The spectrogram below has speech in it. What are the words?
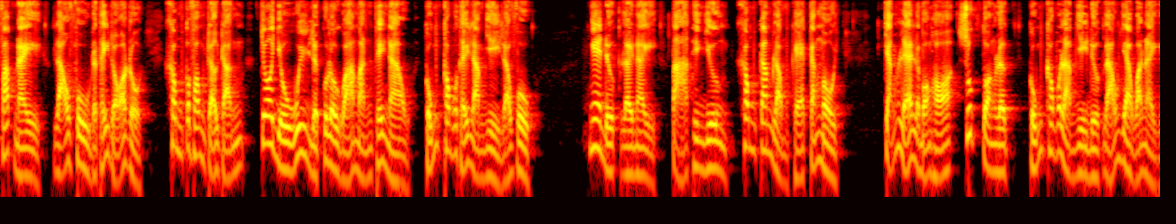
pháp này lão phu đã thấy rõ rồi, không có phong trợ trận, cho dù quy lực của lôi quả mạnh thế nào cũng không có thể làm gì lão phu. Nghe được lời này, tạ thiên dương không cam lòng khẽ cắn môi. Chẳng lẽ là bọn họ suốt toàn lực cũng không có làm gì được lão gia quả này,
